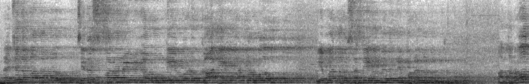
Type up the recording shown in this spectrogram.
ప్రజల మధ్యలో చిరస్మరణీయుడిగా ఉండేవాడు కాదేమో అంటంలో ఏమాత్రం సందేహం లేదని నేను బలంగా నమ్ముతున్నాను. ఆ తర్వాత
